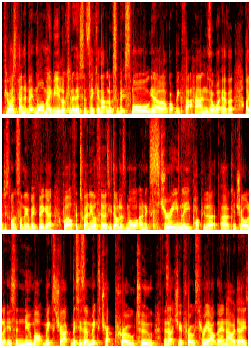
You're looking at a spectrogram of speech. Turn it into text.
If you want to spend a bit more, maybe you're looking at this and thinking that looks a bit small, you know, I've got big fat hands or whatever, I just want something a bit bigger. Well, for 20 or $30 more, an extremely popular uh, controller is the Numark MixTrack. This is a MixTrack Pro 2. There's actually a Pro 3 out there nowadays,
